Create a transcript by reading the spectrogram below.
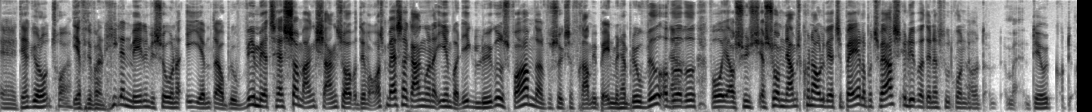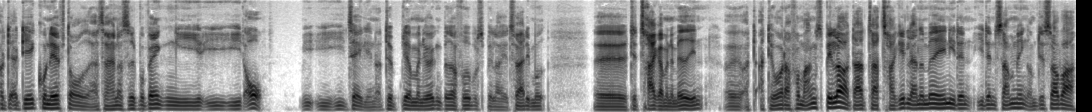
Øh, det har gjort ondt, tror jeg. Ja, for det var en helt anden end vi så under EM, der jo blev ved med at tage så mange chancer op, og det var også masser af gange under EM, hvor det ikke lykkedes for ham, når han forsøgte sig frem i banen, men han blev ved og ved og ved, hvor jeg jo synes, jeg så ham nærmest kun aflevere tilbage eller på tværs i løbet af den her slutrunde. Og det er jo ikke, og det er ikke kun efteråret. Altså, han har siddet på bænken i, i, i et år i, i, i Italien, og det bliver man jo ikke en bedre fodboldspiller i, tværtimod. Øh, det trækker man med ind, øh, og, og det var der for mange spillere, der, der trak et eller andet med ind i den, i den sammenhæng, om det så var,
